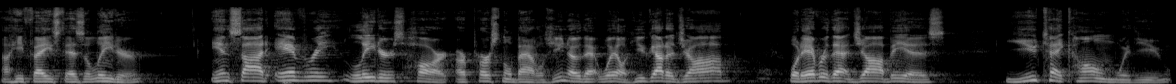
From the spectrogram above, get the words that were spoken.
uh, he faced as a leader. Inside every leader's heart are personal battles. You know that well. You got a job, whatever that job is, you take home with you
